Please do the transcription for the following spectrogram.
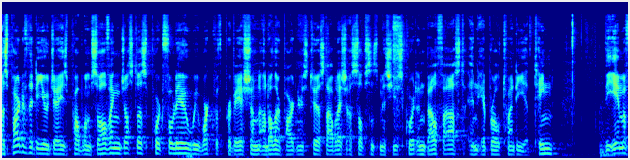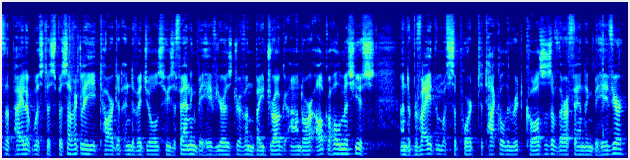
As part of the DOJ's problem-solving justice portfolio, we worked with probation and other partners to establish a substance misuse court in Belfast in April 2018. The aim of the pilot was to specifically target individuals whose offending behaviour is driven by drug and or alcohol misuse and to provide them with support to tackle the root causes of their offending behaviour.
